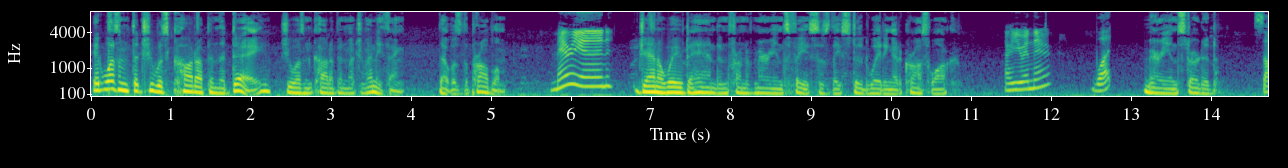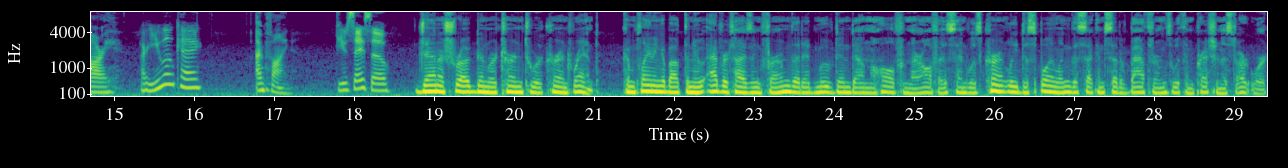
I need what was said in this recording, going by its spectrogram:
It wasn't that she was caught up in the day, she wasn't caught up in much of anything. That was the problem. Marian! Jana waved a hand in front of Marian's face as they stood waiting at a crosswalk. Are you in there? What? Marian started. Sorry. Are you okay? I'm fine. If you say so. Jana shrugged and returned to her current rant, complaining about the new advertising firm that had moved in down the hall from their office and was currently despoiling the second set of bathrooms with impressionist artwork,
